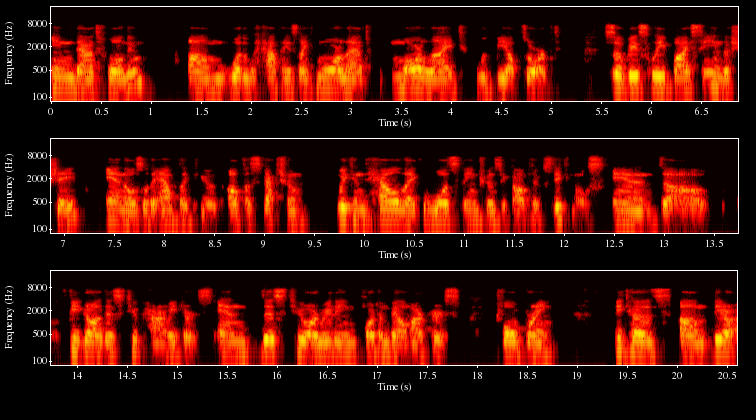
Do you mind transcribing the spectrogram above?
in that volume. Um, what would happen is like more light, more light would be absorbed. So basically by seeing the shape and also the amplitude of the spectrum, we can tell like what's the intrinsic optic signals and uh, figure out these two parameters. And these two are really important biomarkers for brain because um, they are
